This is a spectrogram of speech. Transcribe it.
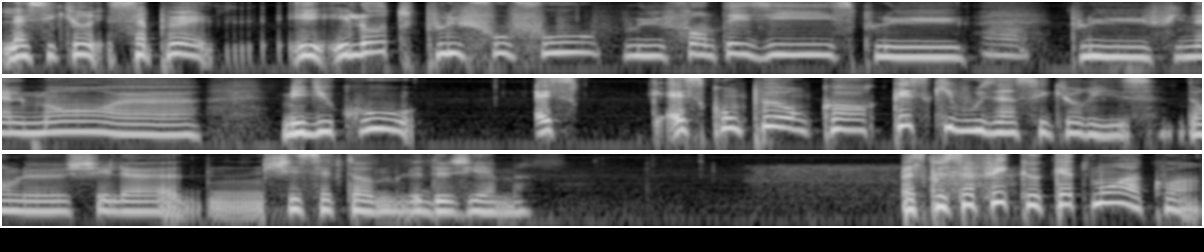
La sécurité, ça peut être, et, l'autre plus foufou, plus fantaisiste, plus, plus finalement. Euh, mais du coup, est-ce est-ce qu'on peut encore Qu'est-ce qui vous insécurise dans le chez la chez cet homme, le deuxième? Parce que ça fait que quatre mois, quoi.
